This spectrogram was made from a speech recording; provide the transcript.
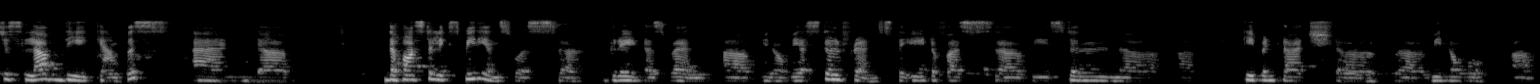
just loved the campus and uh, the hostel experience was uh, great as well. you know, we are still friends. The eight of us, we still keep in touch. Uh, uh, we know uh,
